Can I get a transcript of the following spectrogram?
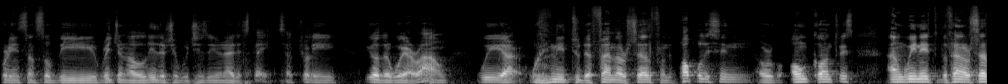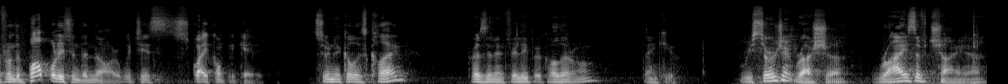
for instance, of the regional leadership, which is the United States. Actually, the other way around. We, are, we need to defend ourselves from the populists in our own countries, and we need to defend ourselves from the populists in the north, which is quite complicated. Sir Nicholas Clegg, President Felipe Calderón, thank you. Resurgent Russia, rise of China.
